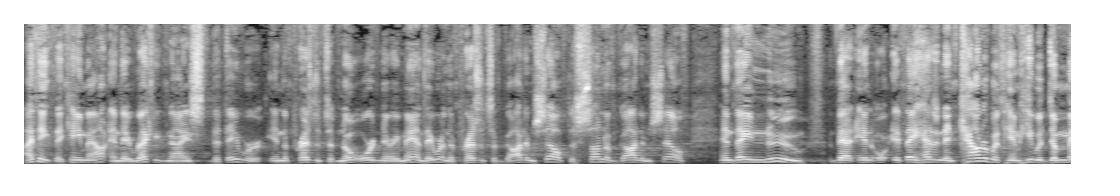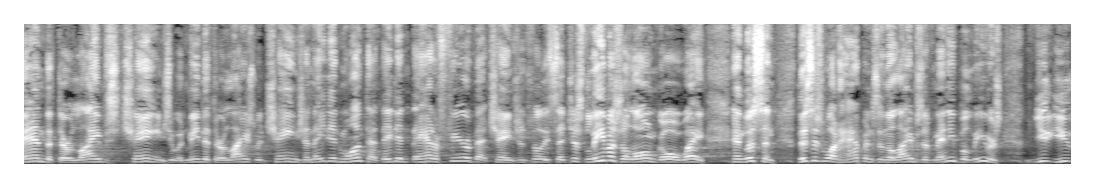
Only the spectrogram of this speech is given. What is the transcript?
I think they came out and they recognized that they were in the presence of no ordinary man. They were in the presence of God Himself, the Son of God Himself. And they knew that in, if they had an encounter with Him, He would demand that their lives change. It would mean that their lives would change. And they didn't want that. They, didn't, they had a fear of that change. And so they said, just leave us alone, go away. And listen, this is what happens in the lives of many believers. You, you,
